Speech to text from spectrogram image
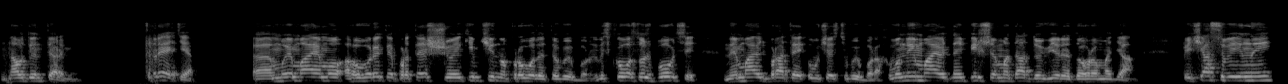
на один термін. Третє, ми маємо говорити про те, що яким чином проводити вибори. Військовослужбовці не мають брати участь в виборах. Вони мають найбільший мандат довіри до громадян. Під час війни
